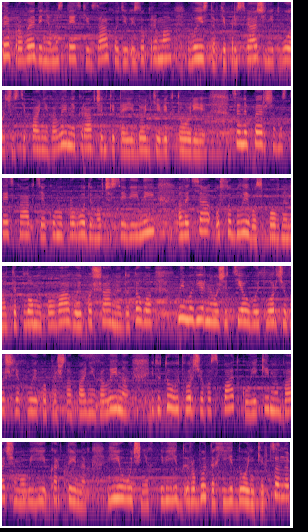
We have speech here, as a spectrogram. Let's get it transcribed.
це проведення мистецьких заходів, і, зокрема, виставки, присвячені творчості пані Галини Кравченки та її доньки Вікторії. Це не перша мистецька акція, яку ми проводимо в часи війни, але ця особливо сповнена теплом і повагою і пошаною до того неймовірного життєвого і творчого шляху, яку пройшла пані Галина, і до того творчого спадку, який ми бачимо в її картинах, в її учнях і в її роботах її доньки. Це не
